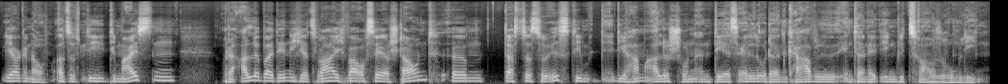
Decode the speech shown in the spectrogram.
Ja, genau. Also die, die meisten oder alle, bei denen ich jetzt war, ich war auch sehr erstaunt, ähm, dass das so ist. Die, die haben alle schon ein DSL oder ein Kabel-Internet irgendwie zu Hause rumliegen.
